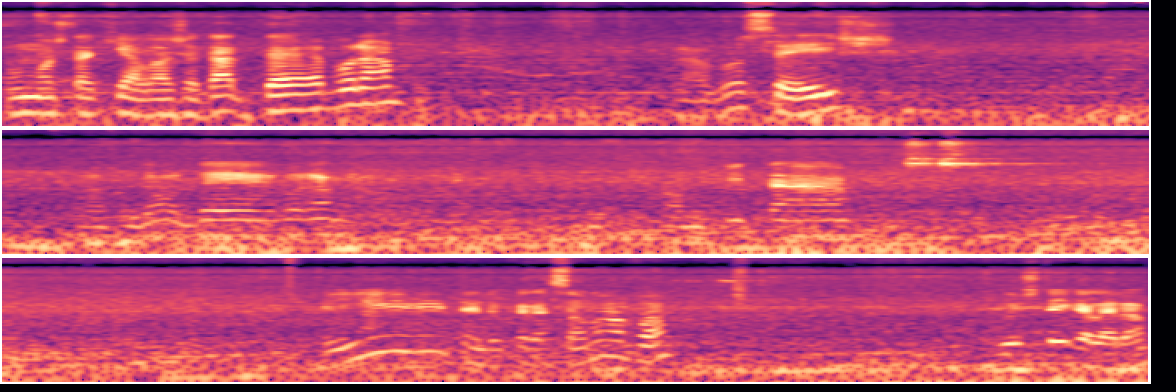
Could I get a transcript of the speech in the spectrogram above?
Vou mostrar aqui a loja da Débora para vocês. Loja da Débora. Como que tá? E tem decoração nova, ó. Gostei, galera.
